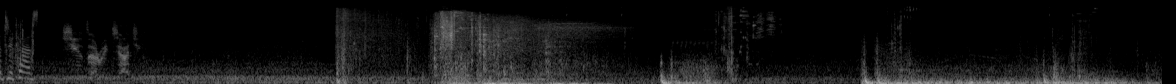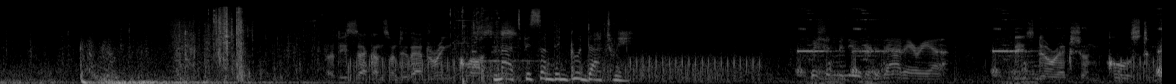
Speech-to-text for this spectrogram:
Artifacts. Shields are recharging. Might be something good that way. We should maneuver to that area. This direction calls to me.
